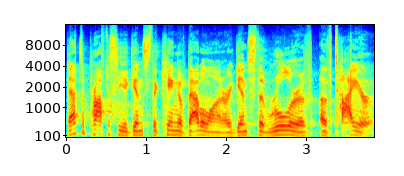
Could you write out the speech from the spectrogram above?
that's a prophecy against the king of Babylon or against the ruler of, of Tyre.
